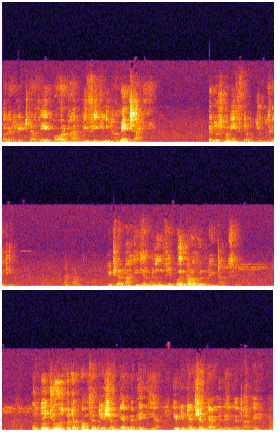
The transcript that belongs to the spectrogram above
मगर हिटलर से एक और बात भी सीखनी हमें चाहिए। दुश्मनी सिर्फ़ जू से थी। हिटलर बाकी जर्मनी से कोई प्रॉब्लम नहीं था उसे। उसने जूस को जब कॉन्सेंट्रेशन कैंप में भेज दिया, ये डिटेंशन कैंप में भेजना चाहते हैं।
